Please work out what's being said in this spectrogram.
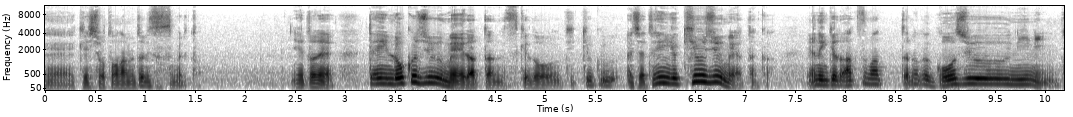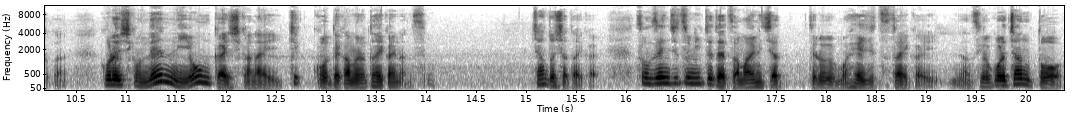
えー決勝トーナメントに進めると。えっ、とね、定員60名だったんですけど、結局、あ、じゃ定員が90名やったんか。やねんけど、集まったのが52人とか、ね、これしかも年に4回しかない、結構デカめの大会なんですよ。ちゃんとした大会。その前日に行ってたやつは毎日やってるもう平日大会なんですけど、これちゃんと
